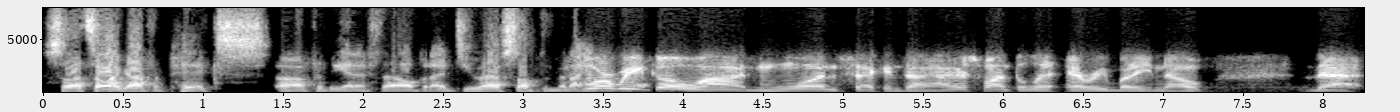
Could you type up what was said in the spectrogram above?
So that's all I got for picks uh, for the NFL. But I do have something that I Before we go on, one second, Di, I just want to let everybody know that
